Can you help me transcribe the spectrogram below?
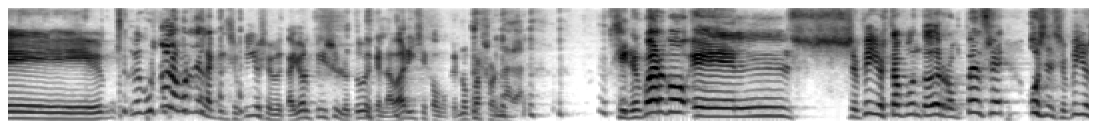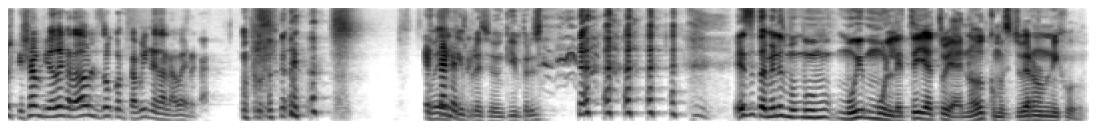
Eh, me gustó la parte en la que el cepillo se me cayó al piso y lo tuve que lavar y hice como que no pasó nada. Sin embargo, el cepillo está a punto de romperse. Usen cepillos que sean biodegradables, no contaminen a la verga. En qué impresión, qué impresión. Este también es mu- mu- muy, muletilla tuya, ¿no? Como si tuvieran un hijo.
